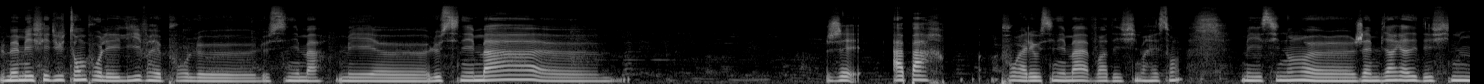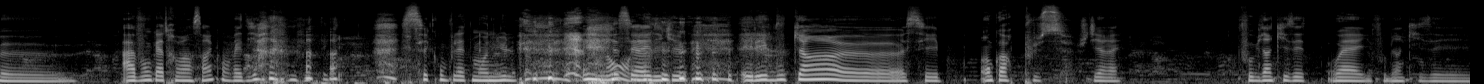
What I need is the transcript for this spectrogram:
le même effet du temps pour les livres et pour le, le cinéma. Mais euh, le cinéma, euh, j'ai à part pour aller au cinéma voir des films récents, mais sinon euh, j'aime bien regarder des films euh, avant 85, on va dire. c'est complètement nul. C'est ridicule. Et les bouquins, euh, c'est encore plus, je dirais. Il faut bien qu'ils aient, ouais, il faut bien qu'ils aient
